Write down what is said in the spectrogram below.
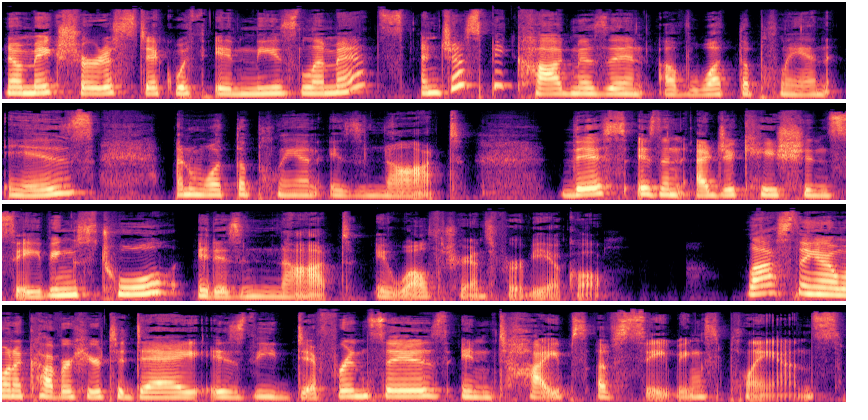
Now, make sure to stick within these limits and just be cognizant of what the plan is and what the plan is not. This is an education savings tool, it is not a wealth transfer vehicle. Last thing I want to cover here today is the differences in types of savings plans.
